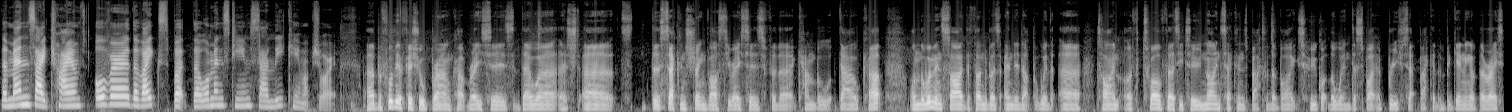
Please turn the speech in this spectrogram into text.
The men's side triumphed over the Vikes, but the women's team sadly came up short. Uh, before the official Brown Cup races, there were uh, uh, the second string varsity races for the Campbell Dow Cup. On the women's side, the Thunderbirds ended up with a time of 12:32, nine seconds back of the Vikes, who got the win despite a brief setback at the beginning of the race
